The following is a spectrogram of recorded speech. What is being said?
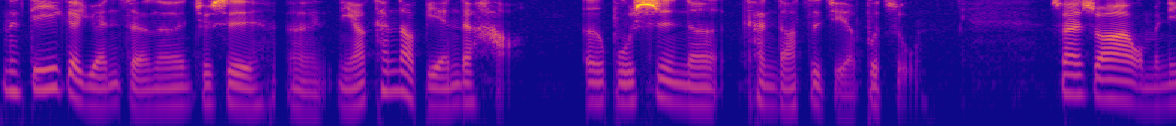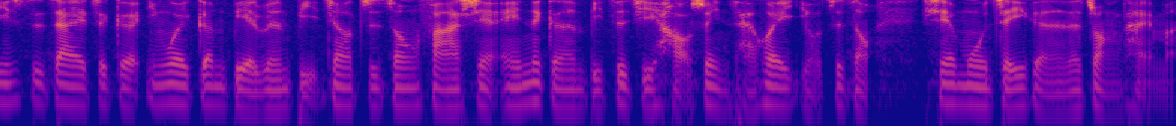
那第一个原则呢，就是呃，你要看到别人的好，而不是呢看到自己的不足。虽然说啊，我们一定是在这个因为跟别人比较之中发现，哎，那个人比自己好，所以你才会有这种羡慕这一个人的状态嘛。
